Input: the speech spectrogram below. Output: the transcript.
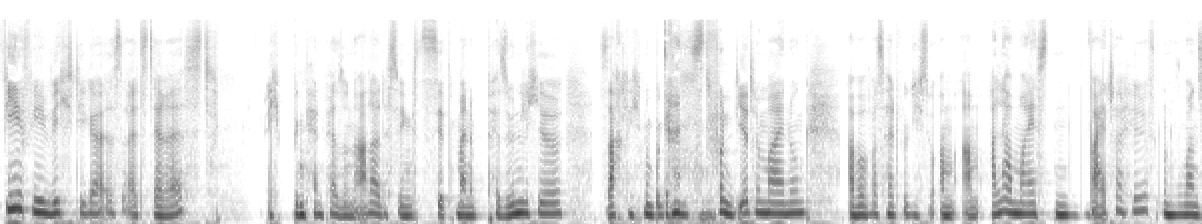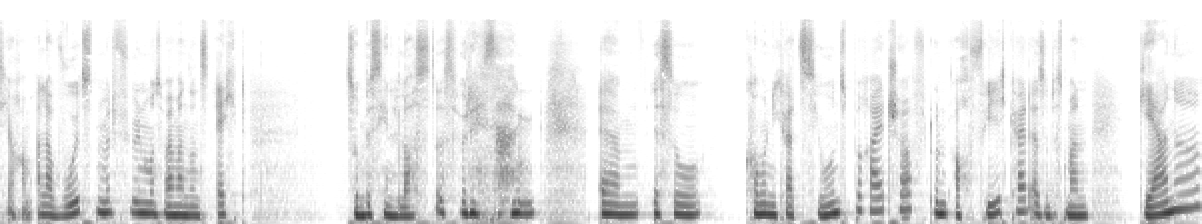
viel, viel wichtiger ist als der Rest. Ich bin kein Personaler, deswegen ist es jetzt meine persönliche, sachlich nur begrenzt fundierte Meinung. Aber was halt wirklich so am, am allermeisten weiterhilft und wo man sich auch am allerwohlsten mitfühlen muss, weil man sonst echt so ein bisschen lost ist, würde ich sagen, ähm, ist so Kommunikationsbereitschaft und auch Fähigkeit, also dass man gerne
